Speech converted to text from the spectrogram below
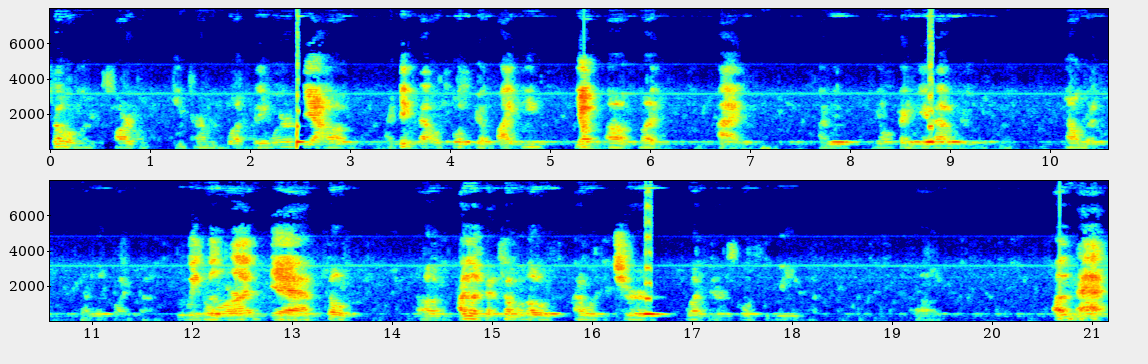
some of them it was hard to determine what they were. Yeah. Um, I think that was supposed to be a Viking. Yep. Uh, but I, I mean, the only thing to get out was the helmet that looked like a The Wing. Slide. Yeah. So uh, I looked at some of those. I wasn't sure what they were supposed to be. Uh, other than that,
